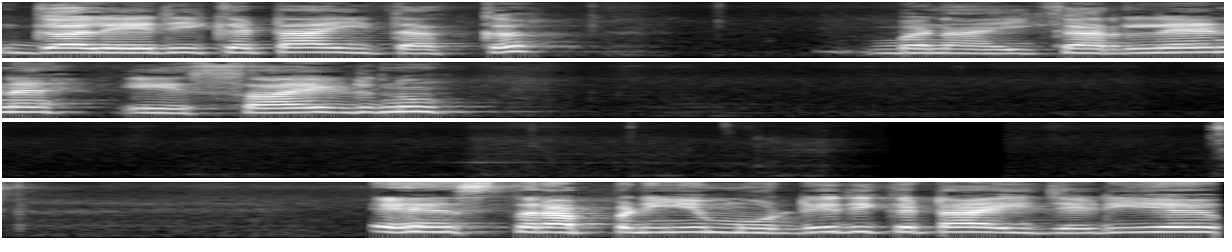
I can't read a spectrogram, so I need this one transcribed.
ਗਲੇ ਦੀ ਕਟਾਈ ਤੱਕ ਬਣਾਈ ਕਰ ਲੈਣਾ ਇਸ ਸਾਈਡ ਨੂੰ। ਇਸ ਤਰ੍ਹਾਂ ਆਪਣੀ ਇਹ ਮੋਢੇ ਦੀ ਕਟਾਈ ਜਿਹੜੀ ਹੈ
